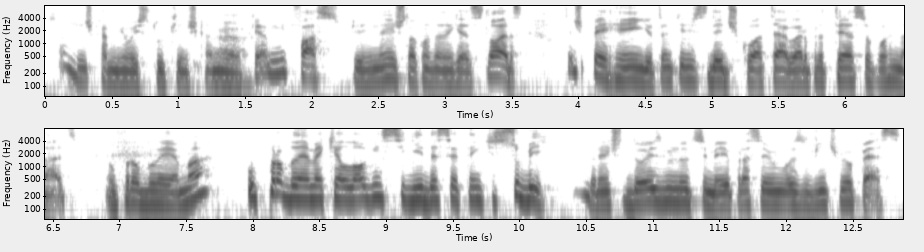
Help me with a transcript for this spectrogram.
Só a gente caminhou isso tudo que a gente caminhou. Porque é muito fácil, porque nem a gente tá contando aqui as histórias. O tanto de perrengue, o tanto que a gente se dedicou até agora para ter essas oportunidades. O problema O problema é que logo em seguida você tem que subir durante dois minutos e meio para subir os 20 mil pés.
